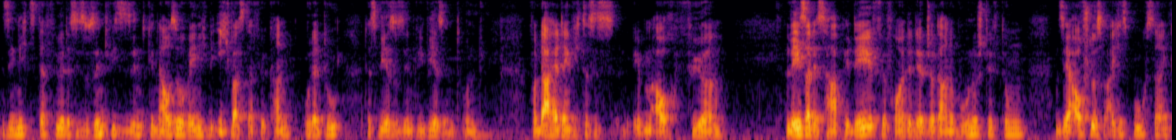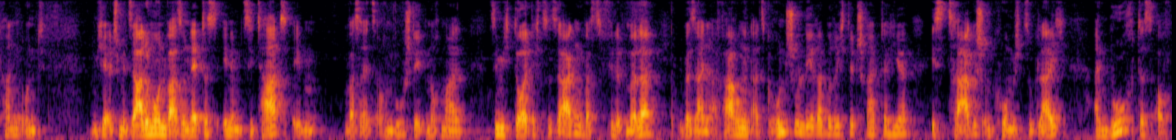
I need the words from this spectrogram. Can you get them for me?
sie nichts dafür, dass sie so sind, wie sie sind, genauso wenig wie ich was dafür kann oder du, dass wir so sind, wie wir sind. Und von daher denke ich, dass es eben auch für Leser des HPD, für Freunde der Giordano Bruno Stiftung ein sehr aufschlussreiches Buch sein kann. Und Michael Schmidt-Salomon war so nett, das in einem Zitat, eben was jetzt auch im Buch steht, nochmal ziemlich deutlich zu sagen. Was Philipp Möller über seine Erfahrungen als Grundschullehrer berichtet, schreibt er hier, ist tragisch und komisch zugleich. Ein Buch, das auf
